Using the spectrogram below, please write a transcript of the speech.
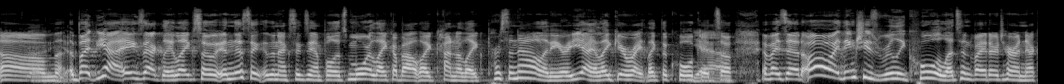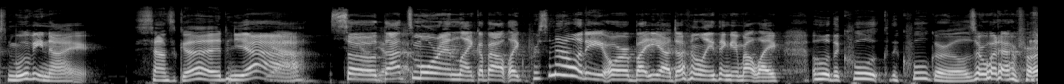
um, Yeah. but yeah, exactly. Like, so in this, the next example, it's more like about like kind of like personality or yeah, like you're right, like the cool Yeah. kid. So if I said, Oh, I think she's really cool. Let's invite her to our next movie night. Sounds good. Yeah. So Yeah, yeah, that's yeah. more in like about like personality or but yeah, definitely thinking about like oh the cool the cool girls or whatever.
